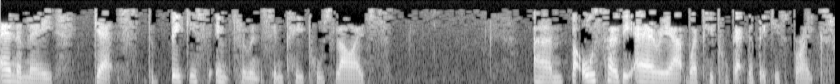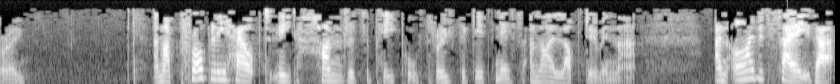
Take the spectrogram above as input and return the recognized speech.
enemy gets the biggest influence in people's lives. Um, but also the area where people get the biggest breakthrough. And I probably helped lead hundreds of people through forgiveness, and I love doing that. And I would say that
